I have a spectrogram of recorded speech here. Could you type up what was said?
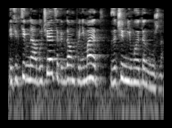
эффективно обучается, когда он понимает, зачем ему это нужно.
